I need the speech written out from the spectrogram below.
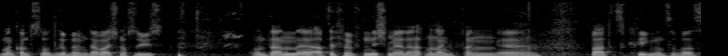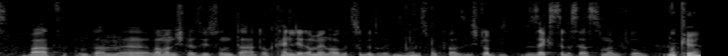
man konnte es noch dribbeln, da war ich noch süß. Und dann äh, ab der fünften nicht mehr, dann hat man angefangen, äh, Bart zu kriegen und sowas. Bart. Und dann äh, war man nicht mehr süß und da hat auch kein Lehrer mehr ein Auge zugedrückt. Und dann ist man quasi, ich glaube, sechste das erste Mal geflogen. Okay.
